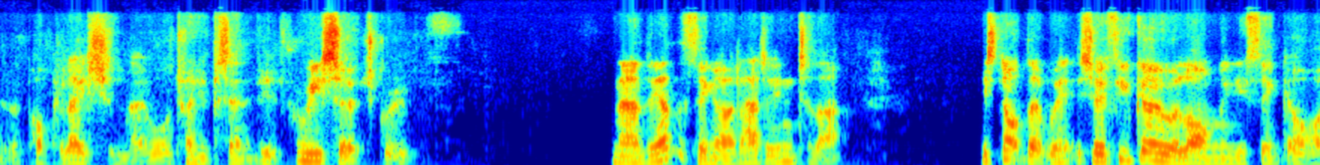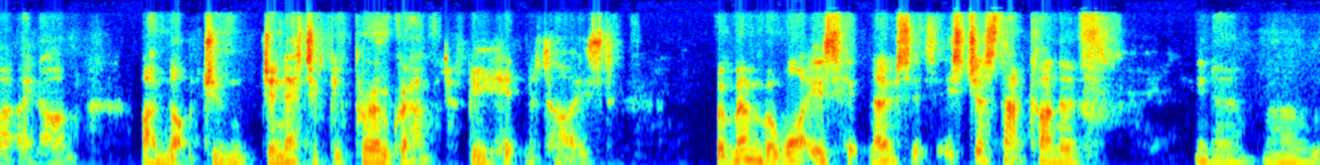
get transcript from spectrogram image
of the population though or 20% of its research group now the other thing i'd add into that it's not that when so if you go along and you think oh i, know i'm i'm not gen- genetically programmed to be hypnotized but remember what is hypnosis it's just that kind of you know, uh,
